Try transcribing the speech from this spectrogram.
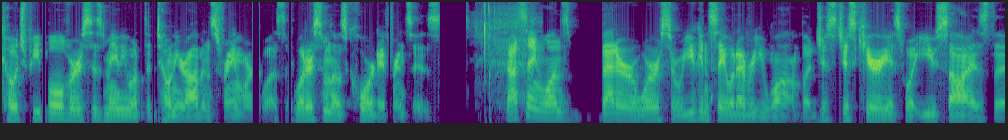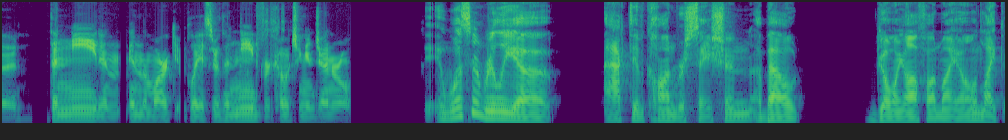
coach people versus maybe what the Tony Robbins framework was. Like what are some of those core differences? Not saying one's better or worse or you can say whatever you want, but just just curious what you saw as the the need in in the marketplace or the need for coaching in general. It wasn't really a active conversation about going off on my own. Like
